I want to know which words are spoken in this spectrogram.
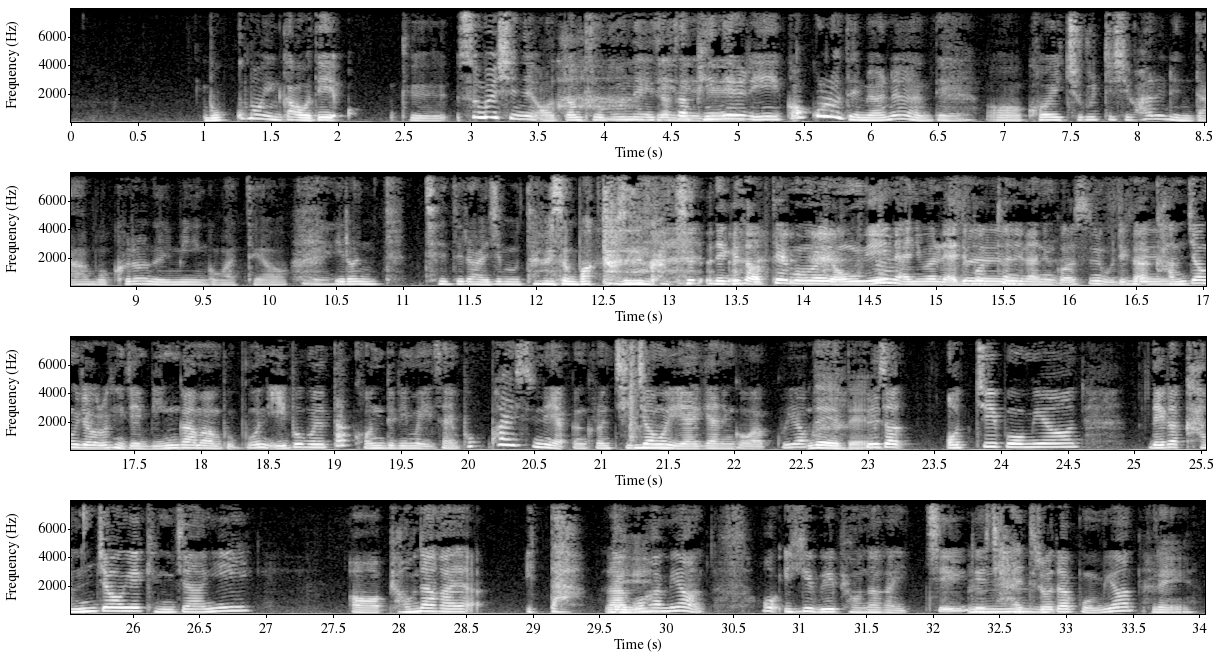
목구멍인가 어디 그 숨을 쉬는 어떤 아, 부분에 있어서. 비늘이 거꾸로 되면은 네, 어 거의 죽을 듯이 화를 낸다 뭐 그런 의미인 것 같아요. 네. 이런 제대로 알지 못하면서 막 터지는 것 같은. 네, 그래서 어떻게 보면 영린 아니면 레드 네. 버튼이라는 것은 우리가 네. 감정적으로 굉장히 민감한 부분, 이 부분을 딱 건드리면 이 사람이 폭파할 수 있는 약간 그런 지점을 이야기하는 것 같고요. 음. 네네. 그래서 어찌 보면 내가 감정에 굉장히 어, 변화가 있다라고 네. 하면 어 이게 왜 변화가 있지를 음. 잘 들여다보면 네.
